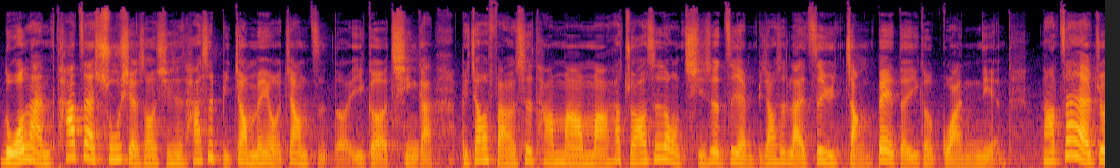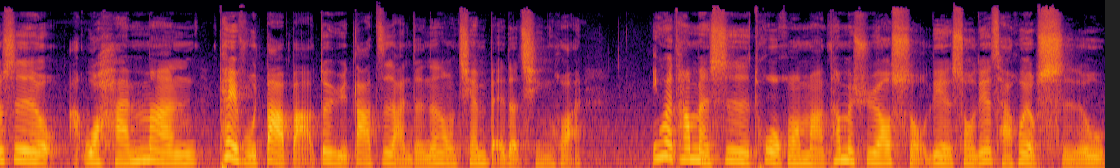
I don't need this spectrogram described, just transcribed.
罗兰他在书写的时候，其实他是比较没有这样子的一个情感，比较反而是他妈妈，他主要是这种歧视的字眼，比较是来自于长辈的一个观念。然后再来就是，我还蛮佩服爸爸对于大自然的那种谦卑的情怀，因为他们是拓荒嘛，他们需要狩猎，狩猎才会有食物。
